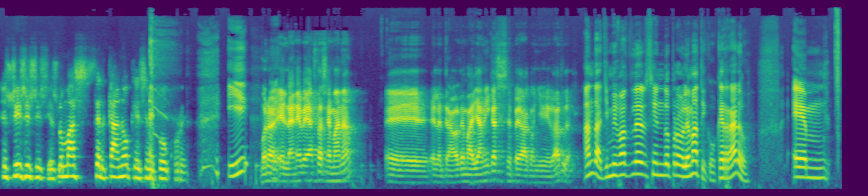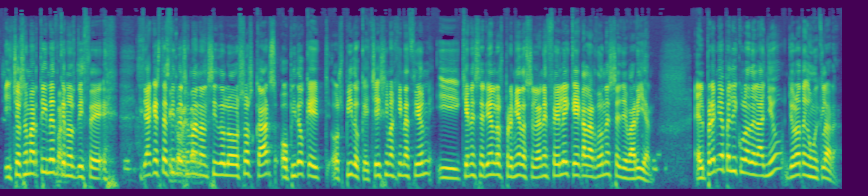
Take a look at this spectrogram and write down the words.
Sí, sí, sí, sí, es lo más cercano que se me puede ocurrir. y bueno, en la NBA esta semana eh, el entrenador de Miami casi se pega con Jimmy Butler. Anda, Jimmy Butler siendo problemático, qué raro. Em, y José Martínez que nos dice, ya que este fin de semana han sido los Oscars, os pido, que, os pido que echéis imaginación y quiénes serían los premiados en la NFL y qué galardones se llevarían. El premio a película del año yo lo tengo muy clara.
